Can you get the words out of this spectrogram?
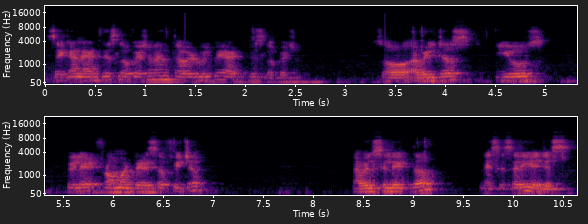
second at this location and third will be at this location. So I will just use fillet from a dress-up feature I will select the necessary edges.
